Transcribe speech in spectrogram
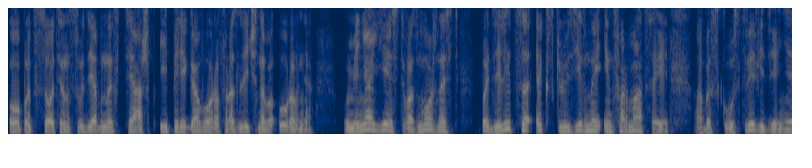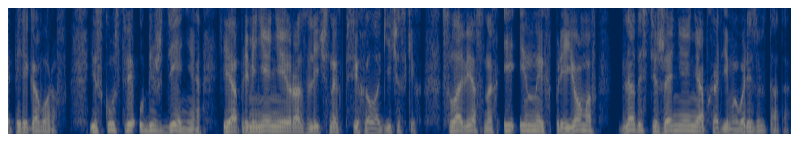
опыт сотен судебных тяжб и переговоров различного уровня, у меня есть возможность поделиться эксклюзивной информацией об искусстве ведения переговоров, искусстве убеждения и о применении различных психологических, словесных и иных приемов для достижения необходимого результата.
